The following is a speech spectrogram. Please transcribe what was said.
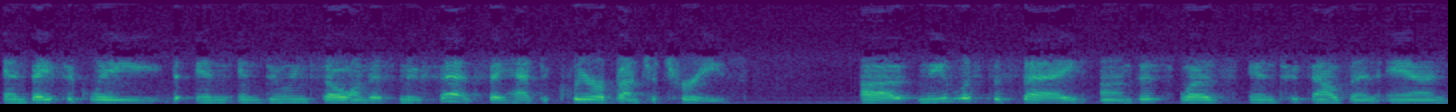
and basically, in in doing so on this new fence, they had to clear a bunch of trees. Uh, needless to say, um, this was in 2000 and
